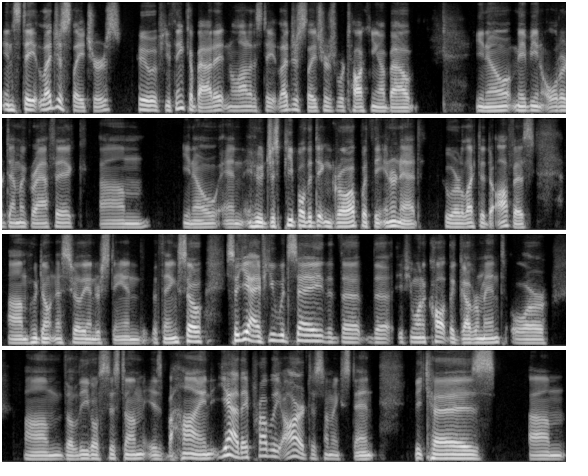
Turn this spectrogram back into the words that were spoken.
in state legislatures who, if you think about it, in a lot of the state legislatures, we're talking about, you know, maybe an older demographic, um, you know, and who just people that didn't grow up with the internet who are elected to office. Um, who don't necessarily understand the thing. So, so yeah, if you would say that the the if you want to call it the government or um, the legal system is behind, yeah, they probably are to some extent because um,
